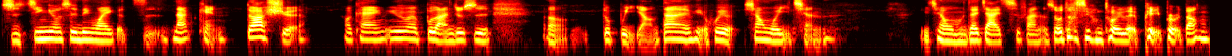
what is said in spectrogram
纸巾又是另外一个字 napkin，都要学，OK？因为不然就是嗯都不一样。当然也会像我以前。以前我们在家里吃饭的时候，都是用 toilet paper 当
